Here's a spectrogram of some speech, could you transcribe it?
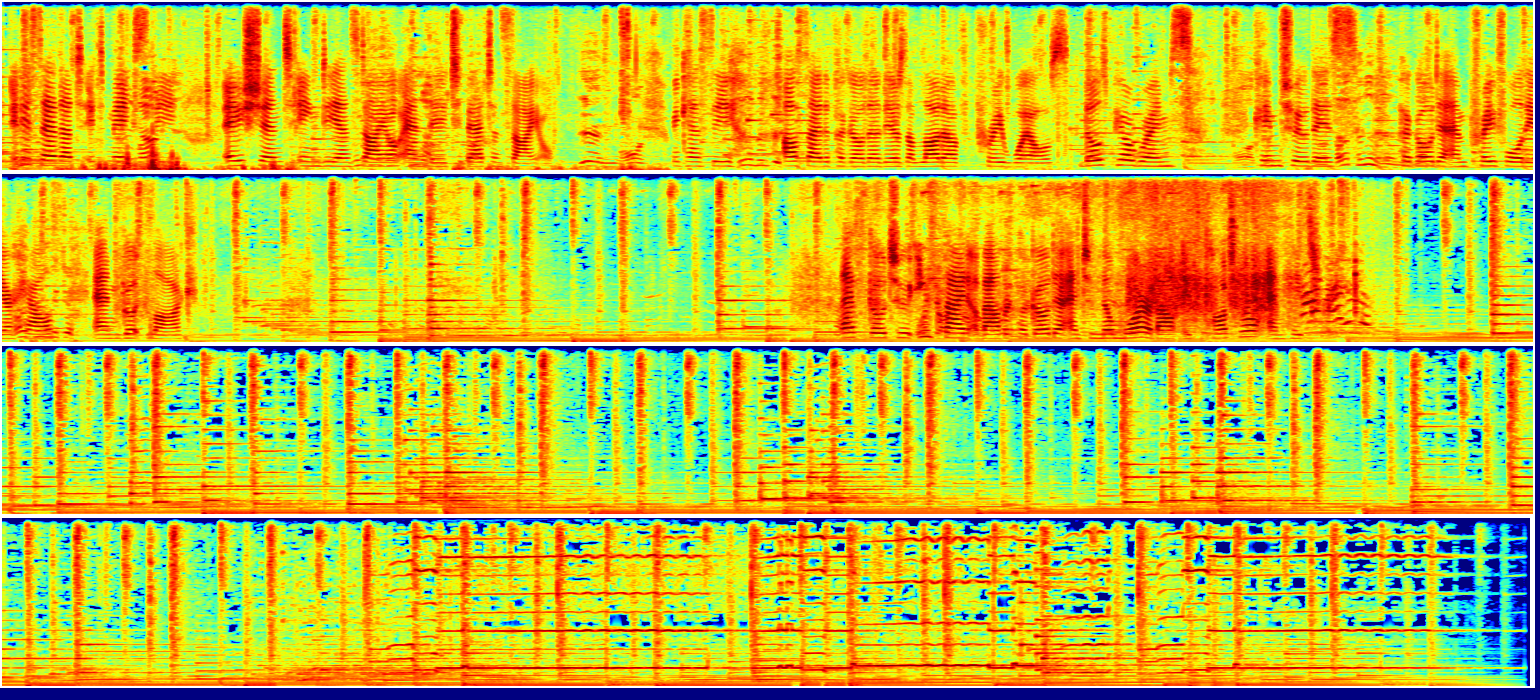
It is said that it makes the ancient Indian style and the Tibetan style. We can see outside the pagoda there's a lot of prayer wheels. Those pilgrims came to this pagoda and pray for their health and good luck. Let's go to inside about the pagoda and to know more about its cultural and history.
